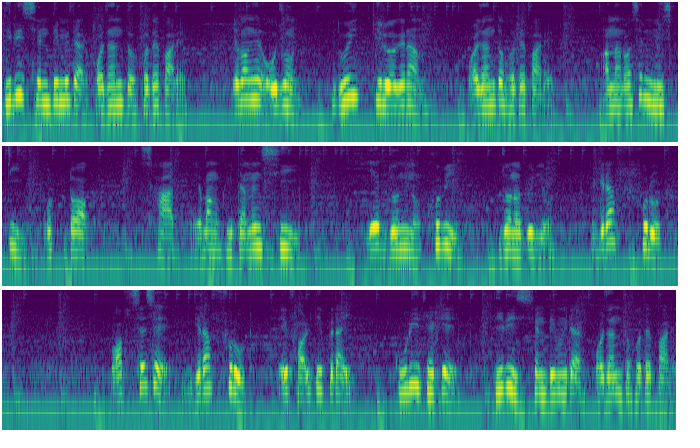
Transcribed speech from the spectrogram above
তিরিশ সেন্টিমিটার পর্যন্ত হতে পারে এবং এর ওজন দুই কিলোগ্রাম পর্যন্ত হতে পারে। আনারসের মিষ্টি ও টক স্বাদ এবং ভিটামিন সি এর জন্য খুবই জনপ্রিয়। গ্রাফ ফ্রুট অবশেষে গ্রাফ ফ্রুট এই ফলটি প্রায় কুড়ি থেকে তিরিশ সেন্টিমিটার পর্যন্ত হতে পারে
